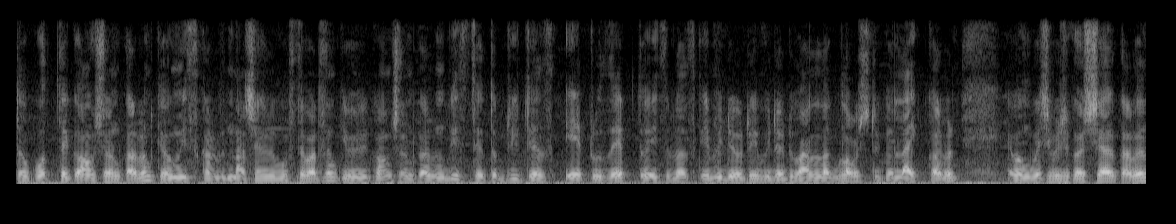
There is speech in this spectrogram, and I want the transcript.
তো প্রত্যেকে অংশগ্রহণ করবেন, কেউ মিস করবেন না। আশা করি বুঝতে পারছেন কীভাবে অংশগ্রহণ করবেন, বিস্তারিত ডিটেলস এ টু জেড তো এই ছিল আজকে ভিডিওটি। ভিডিওটি ভালো লাগলে অবশ্যই লাইক করবেন। এবং বেশি বেশি করে শেয়ার করবেন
